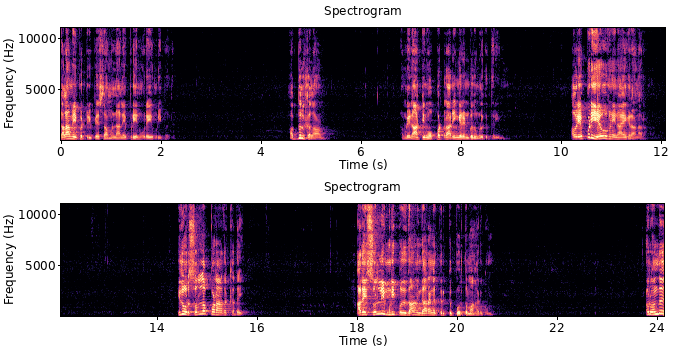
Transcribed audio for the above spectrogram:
கலாமை பற்றி பேசாமல் நான் எப்படி என் உரையை முடிப்பது? அப்துல் கலாம் நம்முடைய நாட்டின் ஒப்பற்ற அறிஞர் என்பது உங்களுக்கு தெரியும். அவர் எப்படி ஏவுகணை நாயகரானார்? இது ஒரு சொல்லப்படாத கதை. அதை சொல்லி முடிப்பதுதான் இந்த அரங்கத்திற்கு பொருத்தமாக இருக்கும். அவர் வந்து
